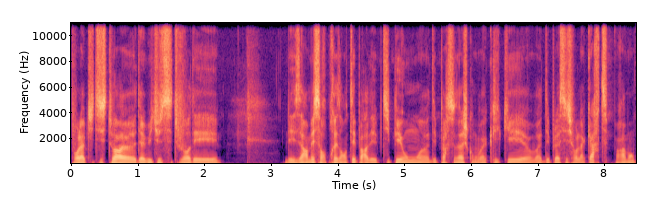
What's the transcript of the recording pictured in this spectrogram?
pour, la petite histoire, euh, d'habitude c'est toujours des les armées sont représentées par des petits péons, euh, des personnages qu'on va cliquer, on va déplacer sur la carte vraiment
